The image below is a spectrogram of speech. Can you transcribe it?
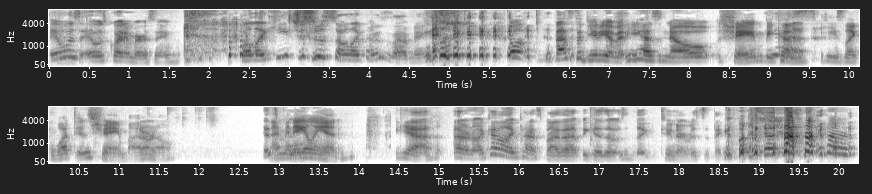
It was it was quite embarrassing. but like he just was so like what is happening? well, that's the beauty of it. He has no shame because he's like, "What is shame? I don't know. It's I'm an alien." Yeah, I don't know. I kind of like passed by that because I was like too nervous to think about it.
